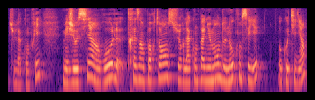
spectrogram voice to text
tu l'as compris. Mais j'ai aussi un rôle très important sur l'accompagnement de nos conseillers au quotidien,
